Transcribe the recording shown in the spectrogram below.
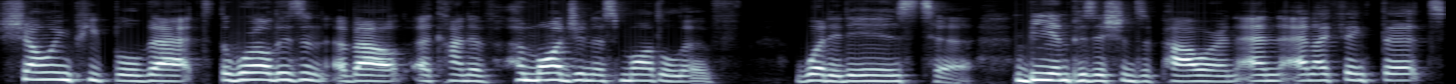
showing people that the world isn't about a kind of homogenous model of what it is to be in positions of power. And, and, and I think that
